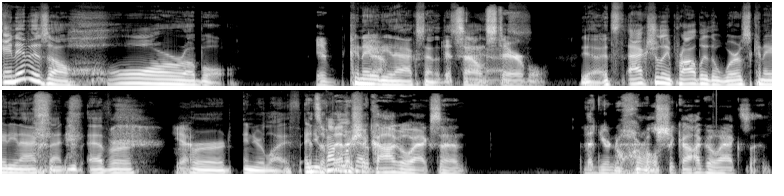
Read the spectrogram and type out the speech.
And it is a horrible It Canadian accent. that it sounds has. terrible. Yeah, it's actually probably the worst Canadian accent you've ever Yeah. heard in your life. And it's you a better at it, Chicago accent than your normal Chicago accent.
